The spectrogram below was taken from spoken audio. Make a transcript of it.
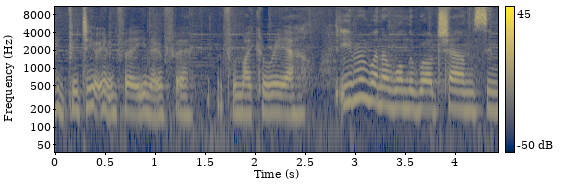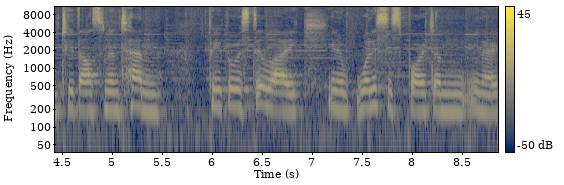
would be doing for you know for for my career. Even when I won the world champs in 2010, people were still like, you know, what is this sport, and you know,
